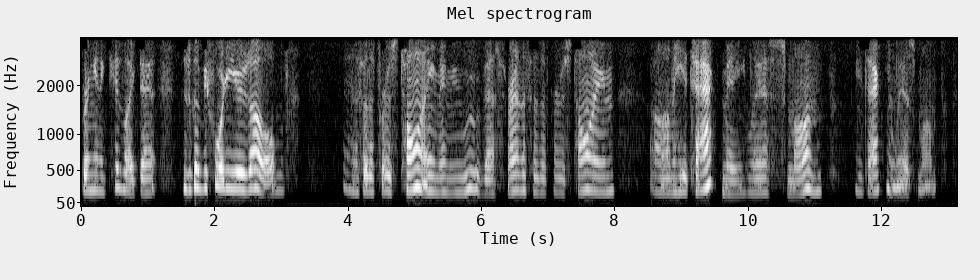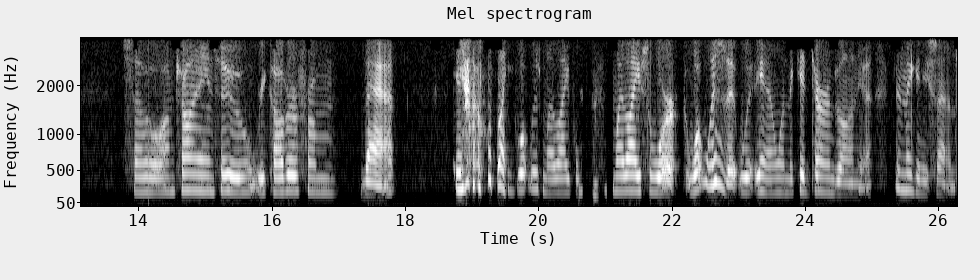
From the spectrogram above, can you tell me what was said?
bringing a kid like that who's going to be 40 years old, and for the first time, I mean, we were best friends for the first time. Um, he attacked me last month. He attacked me last month. So I'm trying to recover from that you know, like what was my life, my life's work? What was it? You know, when the kid turns on you, didn't make any sense.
